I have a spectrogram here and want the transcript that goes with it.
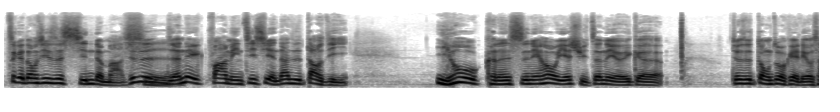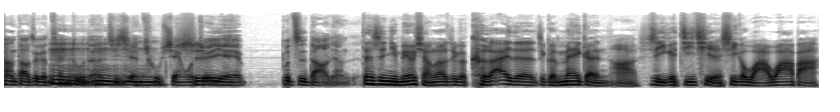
这个东西是新的嘛，就是。人类发明机器人，但是到底。以后可能十年后，也许真的有一个，就是动作可以流畅到这个程度的机器人出现，嗯嗯、我觉得也不知道这样子。但是你没有想到，这个可爱的这个 Megan 啊，是一个机器人，是一个娃娃吧？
